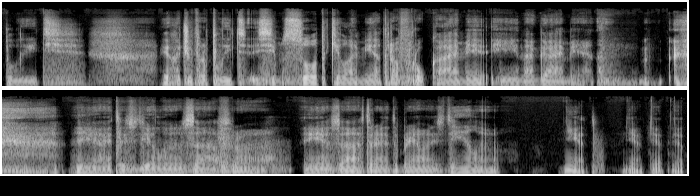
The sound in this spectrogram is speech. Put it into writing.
плыть. Я хочу проплыть 700 километров руками и ногами. Я это сделаю завтра. Я завтра это прямо сделаю. Нет, нет, нет, нет.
